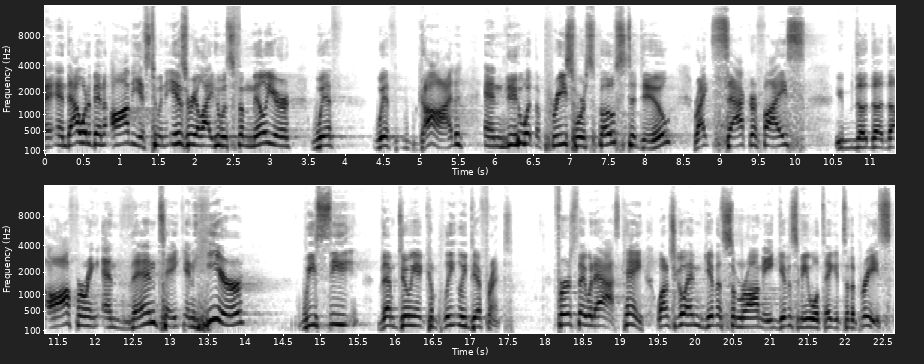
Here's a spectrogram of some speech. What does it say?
And that would have been obvious to an Israelite who was familiar with, with God and knew what the priests were supposed to do, right? Sacrifice the, the, the offering and then take. And here we see them doing it completely different. First, they would ask, hey, why don't you go ahead and give us some raw meat, give us some meat, we'll take it to the priest.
